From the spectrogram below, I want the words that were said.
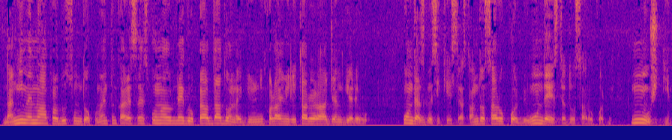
dar nimeni nu a produs un document în care să ne spună negru pe alt, da, domnule, Nicolae Militaru era agent GRU. Unde ați găsit chestia asta? În dosarul Corbi. Unde este dosarul Corbi? Nu știm.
